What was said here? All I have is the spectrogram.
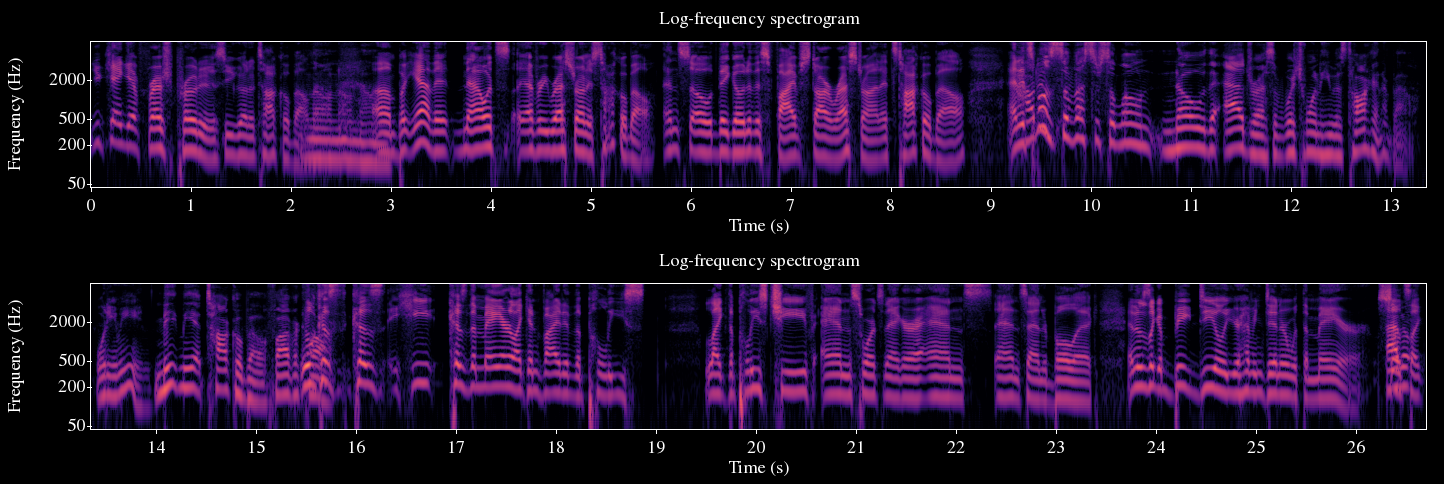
you can't get fresh produce. You go to Taco Bell. now. No, no, no. Um, but yeah, they- now it's every restaurant is Taco Bell, and so they go to this five star restaurant. It's Taco Bell, and it's supposed. Sylvester Stallone know the address of which one he was talking about? what do you mean? Meet me at Taco Bell, five o'clock. Well, because because he because the mayor like invited the police, like the police chief and Schwarzenegger and and Sandra Bullock, and it was like a big deal. You're having dinner with the mayor, so it's like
